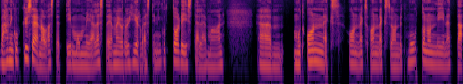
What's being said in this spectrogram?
vähän niin kuin kyseenalaistettiin mun mielestä ja mä jouduin hirveästi niin kuin todistelemaan Öm, Mutta onneksi, onneksi, onneksi se on nyt muuttunut niin, että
